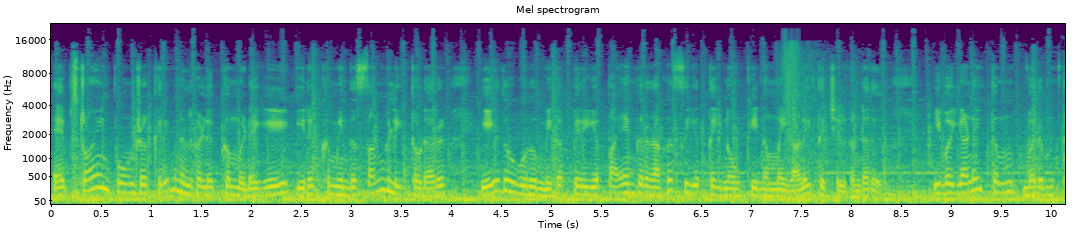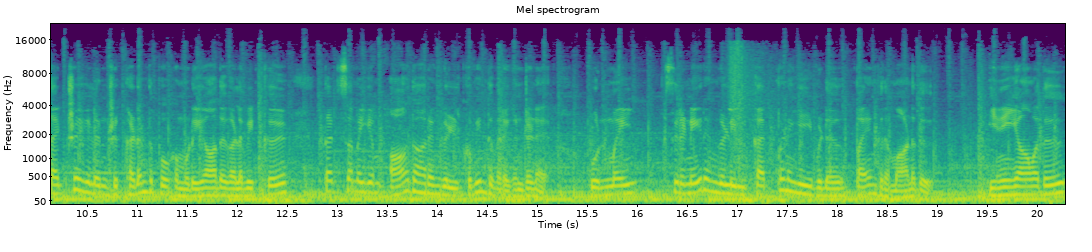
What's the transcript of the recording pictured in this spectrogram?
எப்ஸ்டாயின் போன்ற கிரிமினல்களுக்கும் இடையே இருக்கும் இந்த சங்கிலி தொடர் ஏதோ ஒரு மிகப்பெரிய பயங்கர ரகசியத்தை நோக்கி நம்மை அழைத்துச் செல்கின்றது. இவை அனைத்தும் வெறும் தற்செயல் என்று கடந்து போக முடியாத அளவிற்கு தற்சமயம் ஆதாரங்கள் குவிந்து வருகின்றன. உண்மை சில நேரங்களில் கற்பனையை விட பயங்கரமானது. இனியாவது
